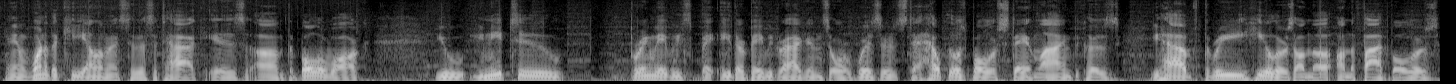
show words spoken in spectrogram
And one of the key elements to this attack is um, the Bowler Walk. You you need to bring maybe either baby dragons or wizards to help those bowlers stay in line because you have three healers on the on the five bowlers.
